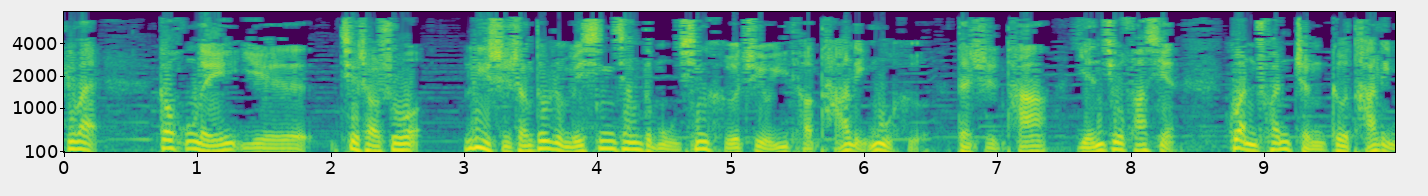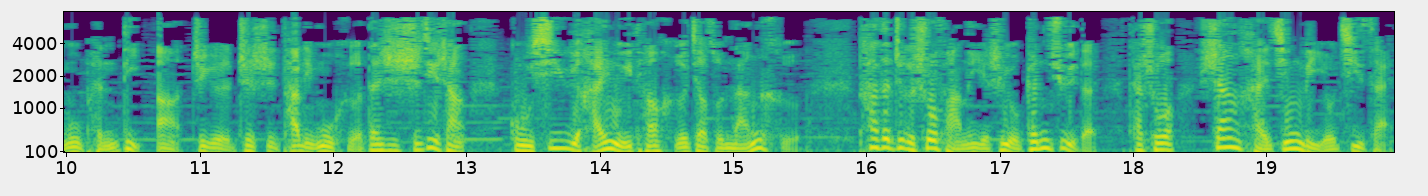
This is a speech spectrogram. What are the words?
另外，高红雷也介绍说，历史上都认为新疆的母亲河只有一条塔里木河，但是他研究发现，贯穿整个塔里木盆地啊，这个这是塔里木河，但是实际上古西域还有一条河叫做南河。他的这个说法呢也是有根据的。他说，《山海经》里有记载。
